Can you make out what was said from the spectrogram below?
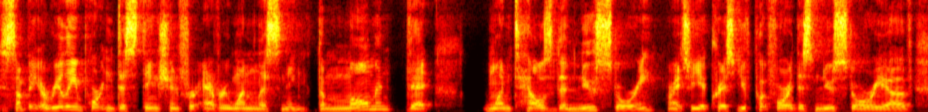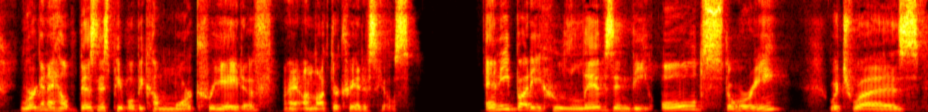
something a really important distinction for everyone listening. The moment that one tells the new story, right? So yeah, Chris, you've put forward this new story of we're going to help business people become more creative, right? Unlock their creative skills. Anybody who lives in the old story, which was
